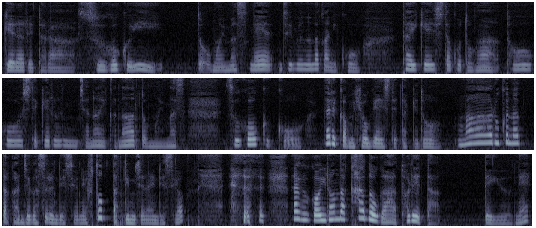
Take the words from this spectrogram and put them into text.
受けられたらすごくいいと思いますね。自分の中にこう体験したことが統合していけるんじゃないかなと思います。すごくこう誰かも表現してたけど丸くなった感じがするんですよね。太ったって意味じゃないんですよ。なんかこういろんな角が取れたっていうね。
